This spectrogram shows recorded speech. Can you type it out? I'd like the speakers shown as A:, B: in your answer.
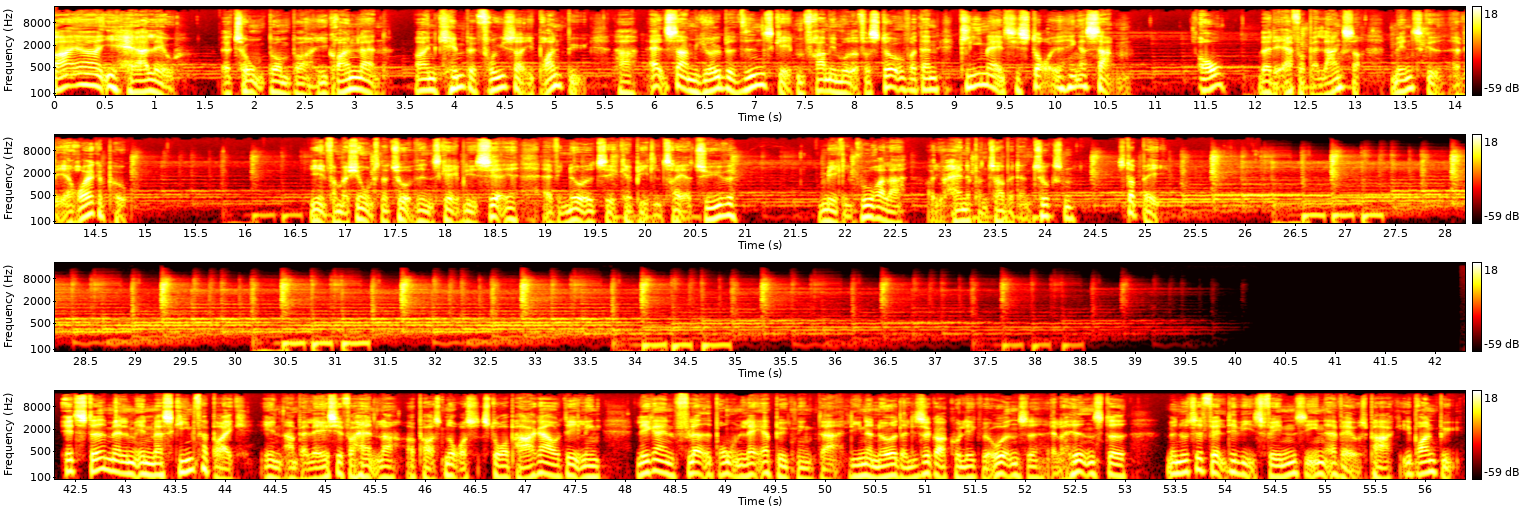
A: Bajer i Herlev, atombomber i Grønland og en kæmpe fryser i Brøndby har alt sammen hjulpet videnskaben frem imod at forstå, hvordan klimaets historie hænger sammen. Og hvad det er for balancer, mennesket er ved at rykke på. I Informations Naturvidenskabelige serie er vi nået til kapitel 23. Mikkel Vurala og Johanne Pontoppidan Tuxen står bag Et sted mellem en maskinfabrik, en emballageforhandler og PostNords store pakkeafdeling ligger en flad brun lagerbygning, der ligner noget, der lige så godt kunne ligge ved Odense eller Hedensted, men nu tilfældigvis findes i en erhvervspark i Brøndby.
